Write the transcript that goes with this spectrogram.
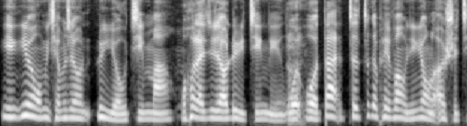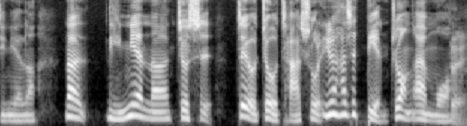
因因为我们以前不是用绿油精吗？我后来就叫绿精灵。我我但这这个配方我已经用了二十几年了。那里面呢，就是这有就有茶树了，因为它是点状按摩。对。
